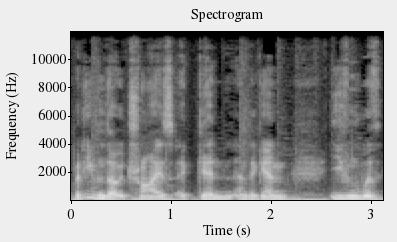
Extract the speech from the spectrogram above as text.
But even though it tries again and again, even with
